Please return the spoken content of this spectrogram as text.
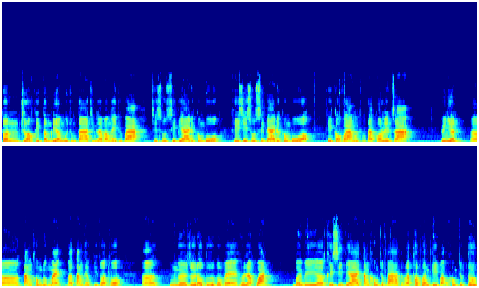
Tuần trước thì tâm điểm của chúng ta chính là vào ngày thứ ba chỉ số CPI được công bố. Khi chỉ số CPI được công bố thì cậu vàng của chúng ta có lên giá. Tuy nhiên uh, tăng không được mạnh và tăng theo kỹ thuật thôi. Uh, người giới đầu tư có vẻ hơi lạc quan bởi vì uh, khi CPI tăng 0.3 tức là thấp hơn kỳ vọng 0.4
